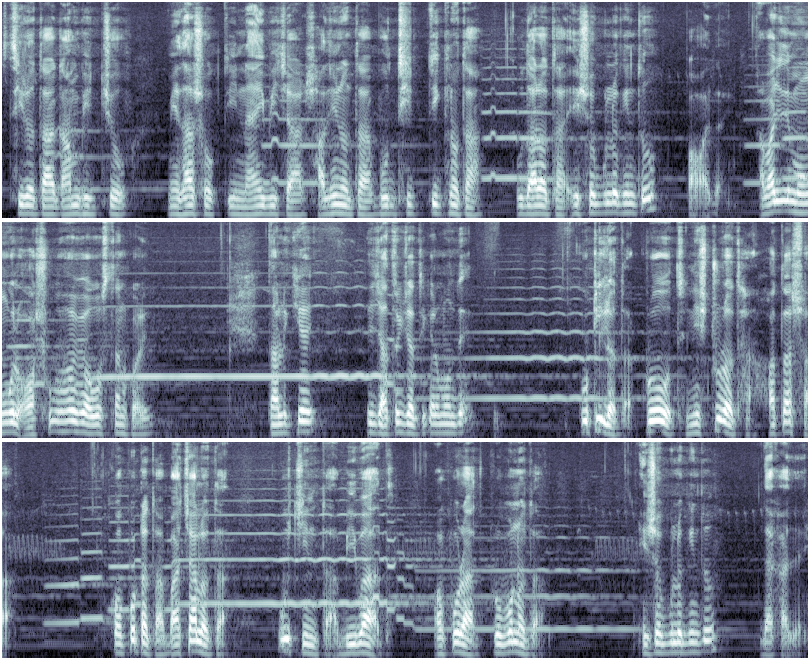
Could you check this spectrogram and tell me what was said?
স্থিরতা, গাম্ভীর্য, মেধাশক্তি, ন্যায় বিচার, স্বাধীনতা, বুদ্ধির তীক্ষ্ণতা, উদারতা, এসবগুলো কিন্তু পাওয়া যায়। আবার যদি মঙ্গল অশুভভাবে অবস্থান করে, তাহলে কী হয়? এই জাতক জাতিকার মধ্যে কুটিলতা, ক্রোধ, নিষ্ঠুরতা, হতাশা, কপটতা, বাচালতা, কুচিন্তা, বিবাদ, অপরাধ, প্রবণতা, এসবগুলো কিন্তু দেখা যায়।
